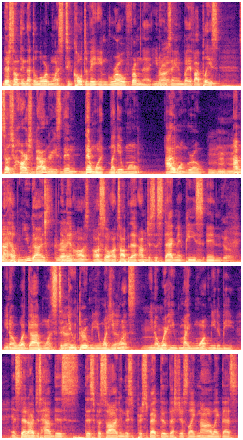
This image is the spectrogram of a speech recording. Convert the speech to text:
there's something that the Lord wants to cultivate and grow from that. You know what I'm saying? But if I place such harsh boundaries, then then what? Like it won't. I won't grow. I'm not helping you guys, Mm-hmm. Right. and then also on top of that, I'm just a stagnant piece in Yeah. you know what God wants to good. do through me and what He Yeah. wants, you know where He might want me to be. Instead, I just have this this facade and this perspective that's just like nah, like that's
